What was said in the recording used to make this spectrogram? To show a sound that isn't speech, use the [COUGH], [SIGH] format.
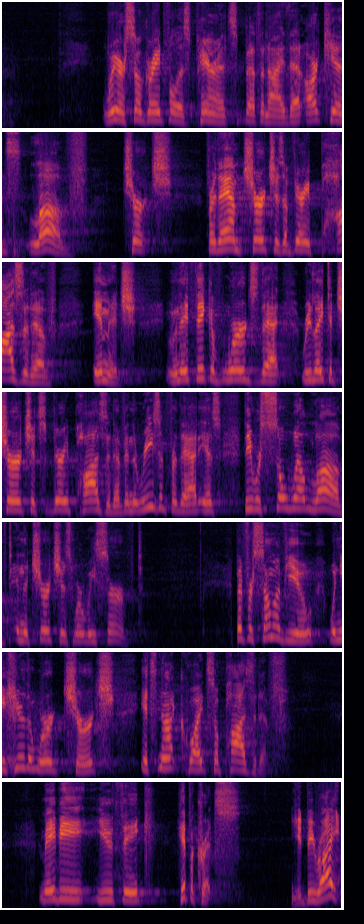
We are so grateful as parents, Beth and I, that our kids love church. For them, church is a very positive image. When they think of words that relate to church, it's very positive. And the reason for that is they were so well loved in the churches where we served. But for some of you, when you hear the word church, it's not quite so positive. Maybe you think hypocrites. You'd be right.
